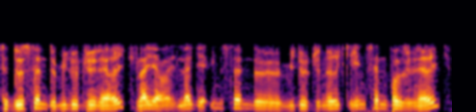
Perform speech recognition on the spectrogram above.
ces deux scènes de milieu de générique. Là il y a y a une scène de milieu de générique et une scène post-générique.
